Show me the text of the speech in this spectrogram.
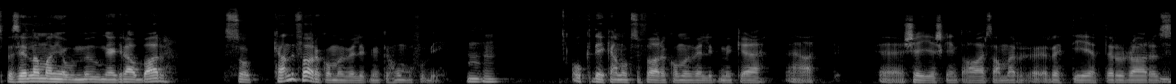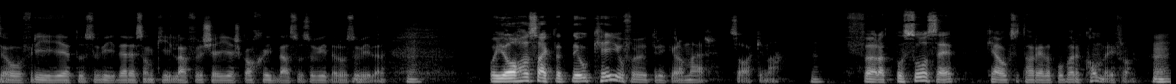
speciellt när man jobbar med unga grabbar så kan det förekomma väldigt mycket homofobi. Mm. Och det kan också förekomma väldigt mycket eh, att tjejer ska inte ha samma rättigheter och rörelse och frihet och så vidare som killar för tjejer ska skyddas och så vidare och så vidare. Och jag har sagt att det är okej att få uttrycka de här sakerna. För att på så sätt kan jag också ta reda på var det kommer ifrån. Mm.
